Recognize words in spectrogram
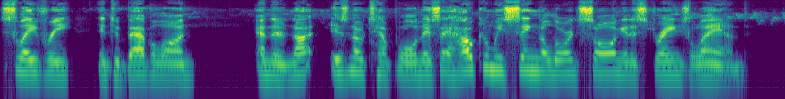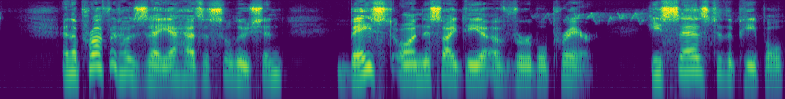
slavery, into Babylon, and there not is no temple, and they say, How can we sing the Lord's song in a strange land? And the prophet Hosea has a solution based on this idea of verbal prayer. He says to the people,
